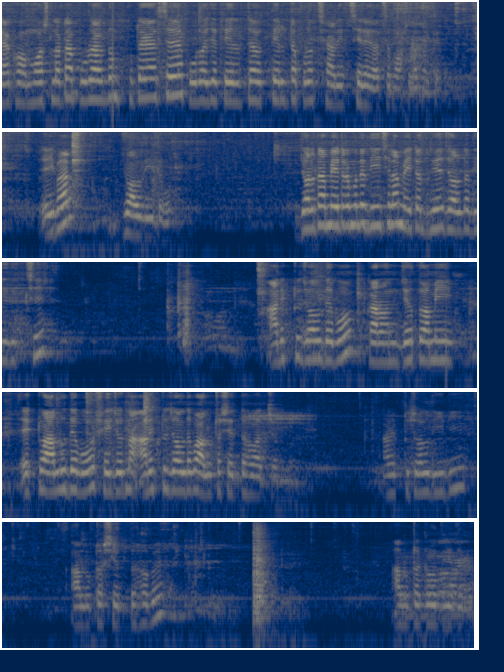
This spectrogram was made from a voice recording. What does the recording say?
দেখো, মশলাটা পুরো একদম ফুটে গেছে, পুরো যে তেলটা তেলটা পুরো ছাড়িয়ে ছেড়ে গেছে মশলা থেকে। এইবার জল দিয়ে দেবো। জলটা আমি এটার মধ্যে দিয়েছিলাম, এটা ধুয়ে জলটা দিয়ে দিচ্ছি। আর একটু জল দেব, কারণ যেহেতু আমি একটু আলু দেবো, সেই জন্য আর একটু জল দেবো আলুটা সেদ্ধ হওয়ার জন্য। আর একটু জল দিয়ে দিই, আলুটা সেদ্ধ হবে। আলুটাকেও দিয়ে দেবো।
